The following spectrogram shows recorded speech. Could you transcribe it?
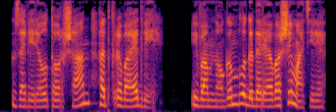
— заверил Торшан, открывая дверь. «И во многом благодаря вашей матери.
